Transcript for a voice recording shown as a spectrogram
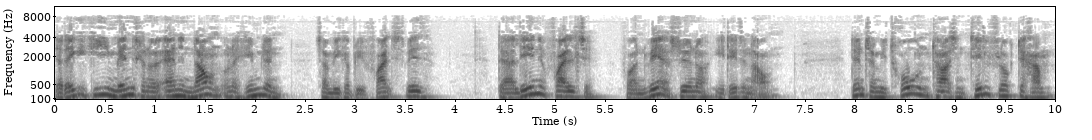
Jeg der ikke give mennesker noget andet navn under himlen, som vi kan blive frelst ved. Der er alene frelse for enhver sønder i dette navn. Den, som i troen tager sin tilflugt til ham,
